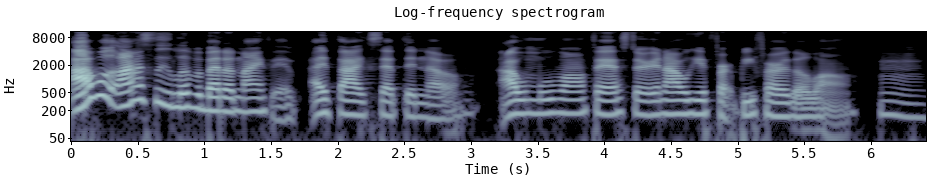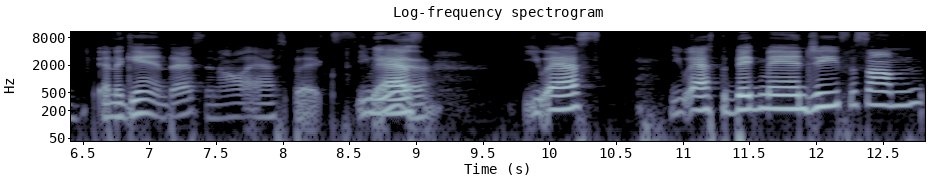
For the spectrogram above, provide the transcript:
I will honestly live a better life if, if I accepted no. I will move on faster and I will get be further along. Mm. And again, that's in all aspects. You Yeah. ask, you ask, you ask the big man G for something,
